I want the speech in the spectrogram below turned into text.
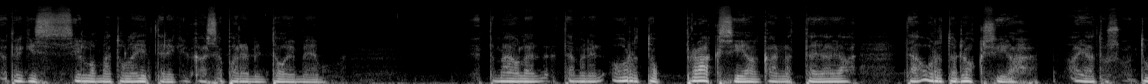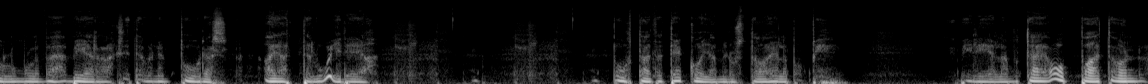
jotenkin silloin mä tulen itsenikin kanssa paremmin toimeen. Että mä olen tämmöinen ortopraksian kannattaja ja tämä ortodoksia ajatus on tullut mulle vähän vieraaksi, tämmöinen puhdas ajatteluidea puhtaita tekoja minusta on helpompi viljellä, mutta tämä oppaat on,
